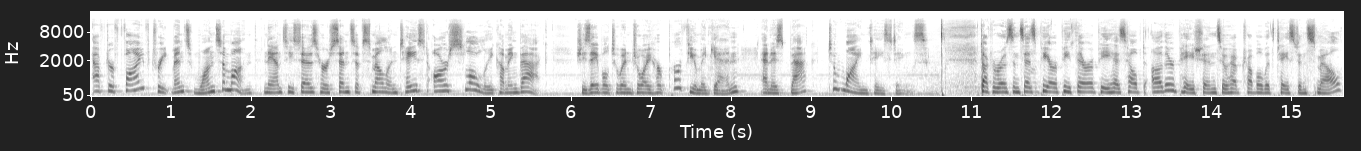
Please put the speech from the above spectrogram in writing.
After five treatments once a month, Nancy says her sense of smell and taste are slowly coming back. She's able to enjoy her perfume again and is back to wine tastings. Dr. Rosen says PRP therapy has helped other patients who have trouble with taste and smell.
